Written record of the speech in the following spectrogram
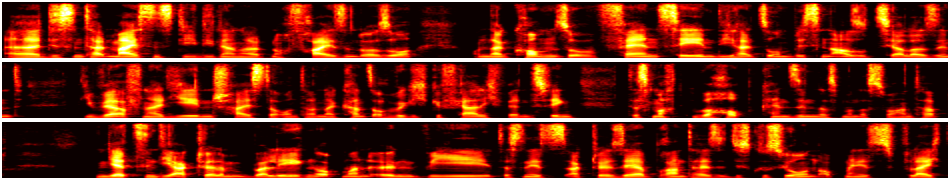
äh, das sind halt meistens die, die dann halt noch frei sind oder so. Und dann kommen so Fanszenen, die halt so ein bisschen asozialer sind, die werfen halt jeden Scheiß darunter. Und dann kann es auch wirklich gefährlich werden. Deswegen, das macht überhaupt keinen Sinn, dass man das so handhabt. Und jetzt sind die aktuell am Überlegen, ob man irgendwie, das sind jetzt aktuell sehr brandheiße Diskussionen, ob man jetzt vielleicht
